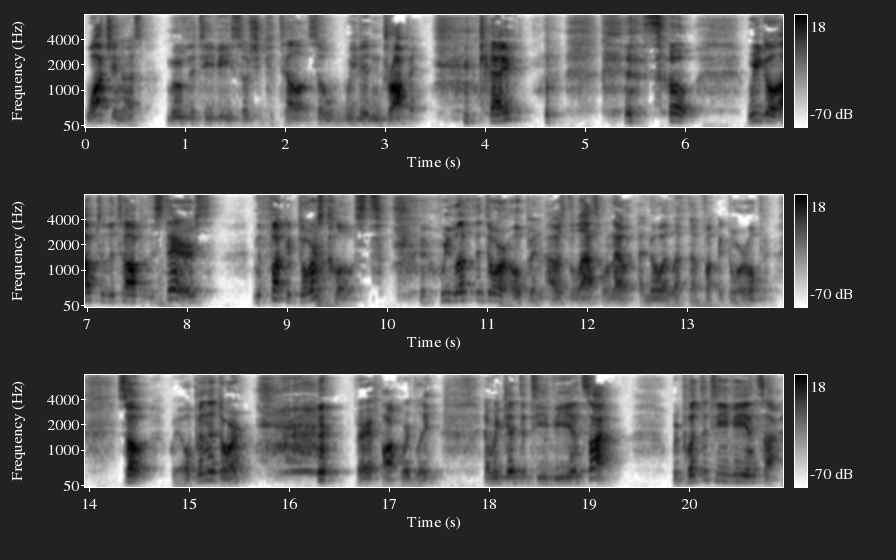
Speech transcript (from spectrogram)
watching us move the TV so she could tell so we didn't drop it. okay? so we go up to the top of the stairs and the fucking door's closed. we left the door open. I was the last one out. I know I left that fucking door open. So we open the door very awkwardly and we get the TV inside. We put the TV inside.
